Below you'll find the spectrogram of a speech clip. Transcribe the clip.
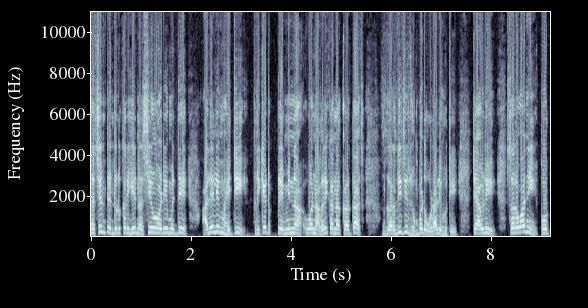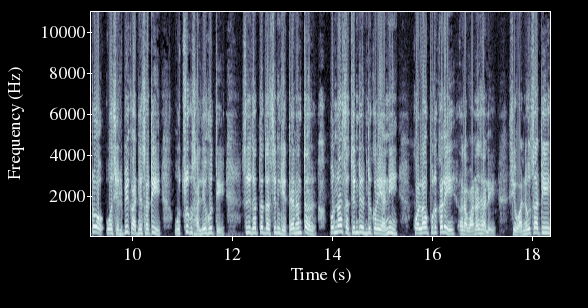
सचिन तेंडुलकर हे नरसिंहवाडीमध्ये आलेली माहिती क्रिकेट प्रेमींना व नागरिकांना कळताच गर्दीची झुंबड उडाली होती. त्यावेळी सर्वांनी फोटो व सेल्फी काढण्यासाठी उत्सुक झाले होते. श्री दत्त दर्शन घेतल्यानंतर पुन्हा सचिन तेंडुलकर यांनी कोल्हापूरकडे रवाना झाले. शिवा न्यूजसाठी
